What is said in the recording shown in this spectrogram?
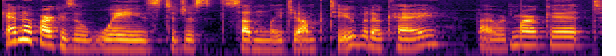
Gatineau Park is a ways to just suddenly jump to, but okay. Byward Market.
